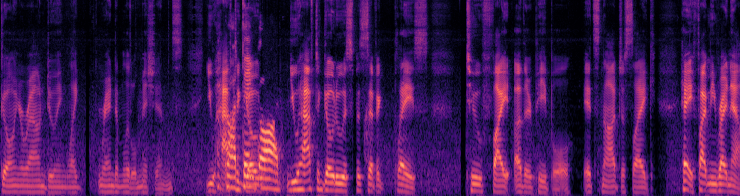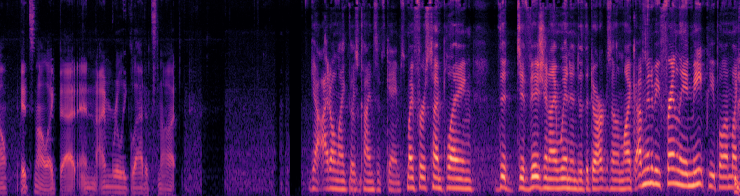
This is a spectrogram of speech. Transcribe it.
going around doing like random little missions. You have God, to go God. you have to go to a specific place to fight other people. It's not just like hey fight me right now. It's not like that and i'm really glad it's not Yeah, I don't like those kinds of games. My first time playing the division, I went into the dark zone like I'm gonna be friendly and meet people. I'm like,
